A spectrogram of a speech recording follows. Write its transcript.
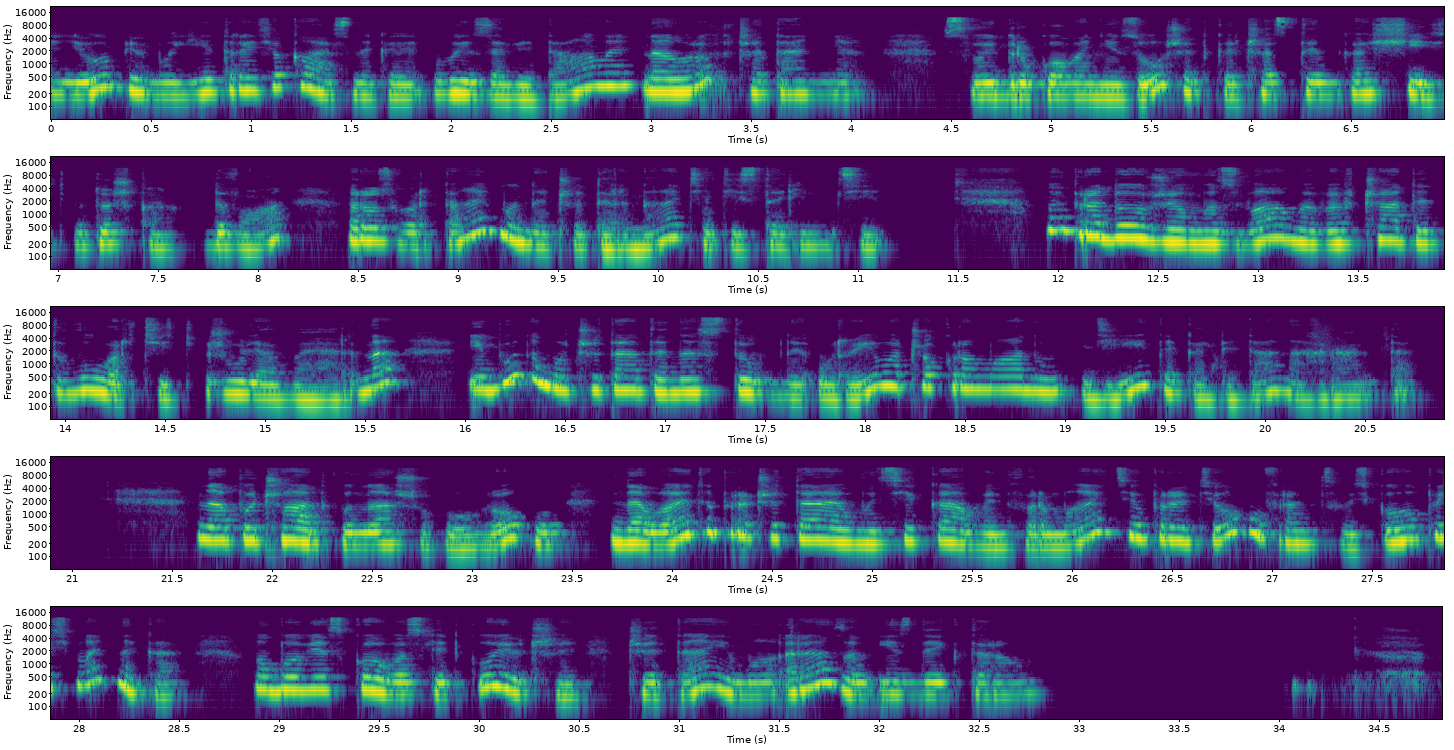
Любі мої третьокласники, ви завітали на урок читання. Свої друковані зошитки, частинка 6 в дужках 2, розгортаємо на 14 сторінці. Ми продовжуємо з вами вивчати творчість Жуля Верна і будемо читати наступний уривочок роману «Діти капітана Гранта». На початку нашого уроку давайте прочитаємо цікаву інформацію про цього французького письменника. Обов'язково слідкуючи, читаємо разом із диктором.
